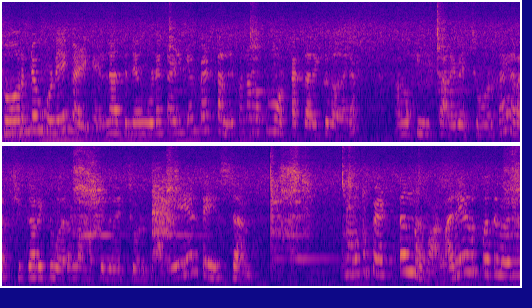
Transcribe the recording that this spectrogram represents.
ചോറിന്റെ കൂടെയും കഴിക്കാം. എല്ലാത്തിന്റെയും കൂടെ കഴിക്കാൻ പെട്ടെന്ന്. ഇപ്പം നമുക്ക് മുട്ടക്കറിക്ക് പകരം നമുക്ക് ഈ കറി വെച്ച് കൊടുക്കാം. ഇറച്ചിക്കറിക്ക് പകരം നമുക്കിത് വെച്ച് കൊടുക്കാം. അതേ ടേസ്റ്റാണ് നമുക്ക് പെട്ടെന്ന് വളരെ എളുപ്പത്തിൽ ഒരു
